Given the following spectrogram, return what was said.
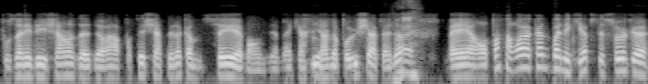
pour se donner des chances de, remporter le championnat. Comme tu sais, bon, évidemment, quand il n'y en a pas eu le championnat. Mais on pense avoir quand même une bonne équipe. C'est sûr que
